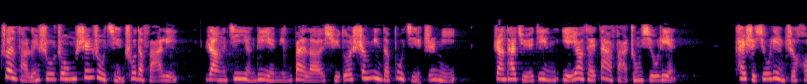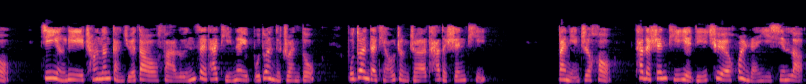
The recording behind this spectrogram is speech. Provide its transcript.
转法轮书中深入浅出的法理，让金颖丽也明白了许多生命的不解之谜，让他决定也要在大法中修炼。开始修炼之后，金颖丽常能感觉到法轮在他体内不断的转动，不断的调整着他的身体。半年之后，他的身体也的确焕然一新了。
